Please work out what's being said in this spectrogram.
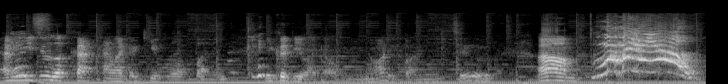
I mean, It's- you do look kind of like a cute little bunny. You could be like a naughty bunny too. Um, Mama!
